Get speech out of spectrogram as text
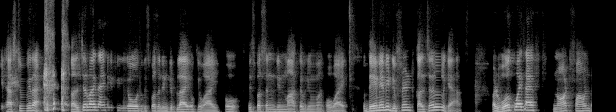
It has to be that. Culture wise i may feel oh this person didn't reply. Okay why? Oh this person didn't mark everyone. Oh why? So there may be different cultural gaps but work wise i have not found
